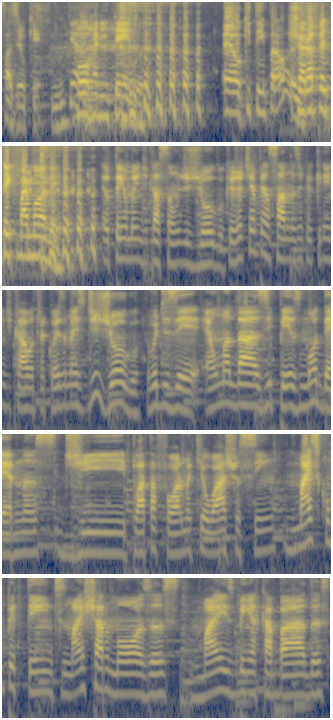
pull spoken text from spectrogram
fazer o quê? Nintendo. Porra, Nintendo. É o que tem pra hoje. Shut up and take my money. Eu tenho uma indicação de jogo que eu já tinha pensado, mas é que eu queria indicar outra coisa. Mas de jogo, eu vou dizer, é uma das IPs modernas de plataforma que eu acho assim mais competentes, mais charmosas, mais bem acabadas,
